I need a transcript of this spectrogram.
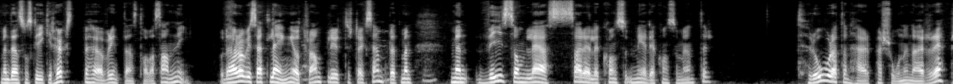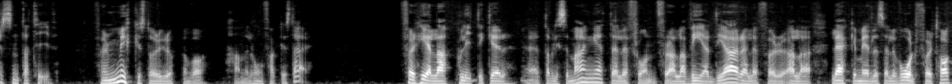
Men den som skriker högst behöver inte ens tala sanning. Och det här har vi sett länge och Trump blir yttersta exemplet. Men, mm. men vi som läsare eller mediekonsumenter tror att den här personen är representativ för en mycket större grupp än vad han eller hon faktiskt är. För hela politikeretablissemanget eller från, för alla VDar eller för alla läkemedels eller vårdföretag.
